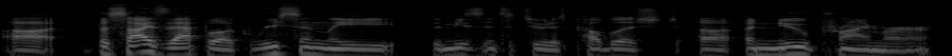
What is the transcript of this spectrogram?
uh, besides that book, recently the Mises Institute has published uh, a new primer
